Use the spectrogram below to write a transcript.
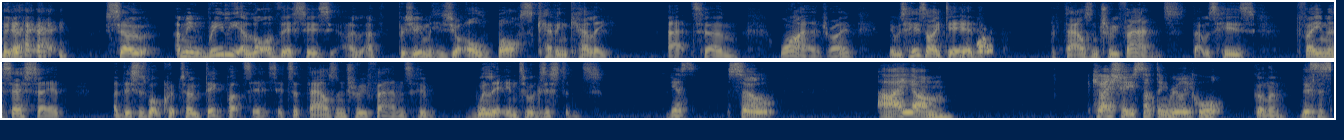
Yeah. so I mean, really, a lot of this is, I, I presume, is your old boss, Kevin Kelly, at um, Wired, right? It was his idea, the, the thousand true fans. That was his famous essay, and this is what crypto dick butts is. It's a thousand true fans who will it into existence. Yes. So I um can I show you something really cool? Go on then. This is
